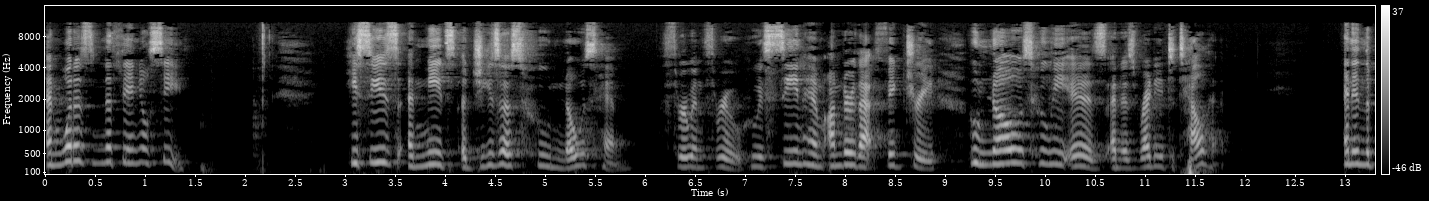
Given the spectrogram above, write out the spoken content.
And what does Nathaniel see? He sees and meets a Jesus who knows him through and through, who has seen him under that fig tree, who knows who he is and is ready to tell him. And in the,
